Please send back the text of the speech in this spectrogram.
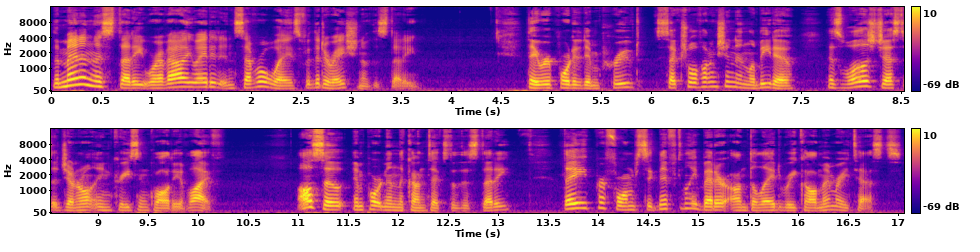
The men in this study were evaluated in several ways for the duration of the study. They reported improved sexual function and libido, as well as just a general increase in quality of life. Also, important in the context of this study, they performed significantly better on delayed recall memory tests.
